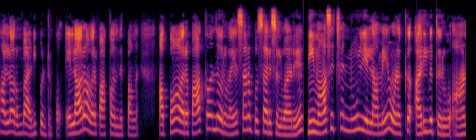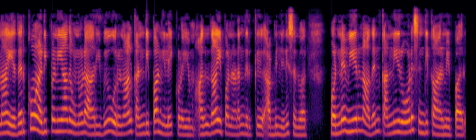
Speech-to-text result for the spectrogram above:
கால்லாம் ரொம்ப அடிபட்டிருக்கும். எல்லாரும் அவரை பார்க்க வந்திருப்பாங்க. அப்போ அவரை பார்க்க வந்த ஒரு வயசான பூசாரி சொல்வாரு நீ வாசிச்ச நூல் எல்லாமே உனக்கு அறிவு தரும். ஆனா எதற்கும் அடிப்பணியாத உன்னோட அறிவு ஒரு நாள் கண்டிப்பா நிலை குலையும் அதுதான் இப்ப நடந்திருக்கு. அப்படின்னு சொல்லி சொல்வார். உடனே வீரநாதன் கண்ணீரோட சிந்திக்க ஆரம்பிப்பாரு.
